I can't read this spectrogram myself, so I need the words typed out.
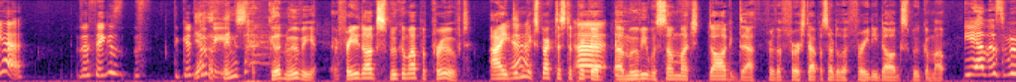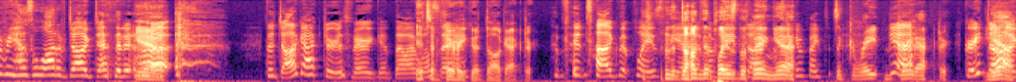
Yeah. The thing is the good Yeah, movie. the thing's a good movie. Frady Dog Spook 'em Up approved. I didn't expect us to pick Uh, a, a movie with so much dog death for the first episode of the Frady Dog Spook 'em Up. Yeah, this movie has a lot of dog death in it. Yeah. huh? the dog actor is very good though, I It's a say. very good dog actor. the dog that plays the, The uh, dog that plays the dog thing, yeah. like. It's a great, Yeah. great actor. Great Yeah.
